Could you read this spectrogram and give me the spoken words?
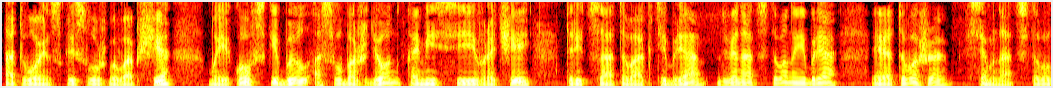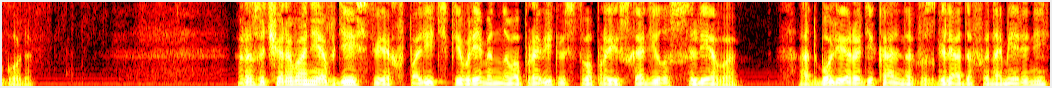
От воинской службы вообще Маяковский был освобожден комиссией врачей 30 октября 12 ноября этого же 17 года. Разочарование в действиях в политике Временного правительства происходило слева, от более радикальных взглядов и намерений,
